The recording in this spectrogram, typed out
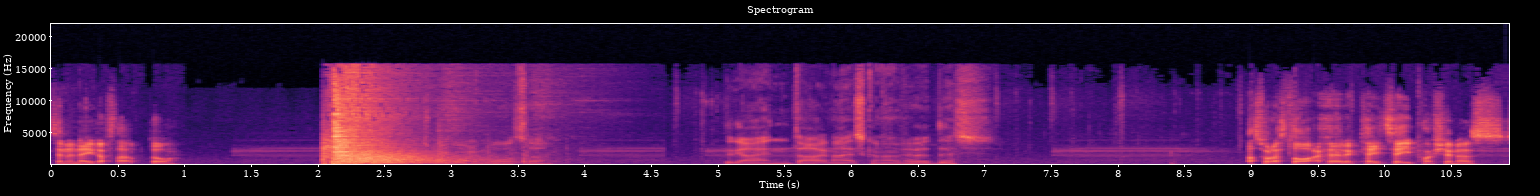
Send a nade off that door. There's one more in water. The guy in Dark Knight's gonna have heard this. That's what I thought I heard at KT pushing us.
